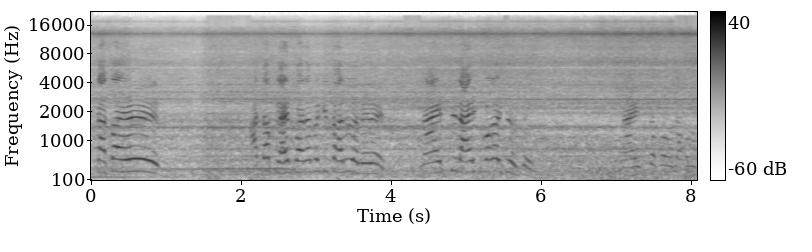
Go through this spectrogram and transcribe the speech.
इंडिगो आकाश आता फ्लॅट बऱ्यापैकी चालू झालेले आहेत. नाईटची लाइट बघायची होतं. नाईटचा पाऊस आपण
